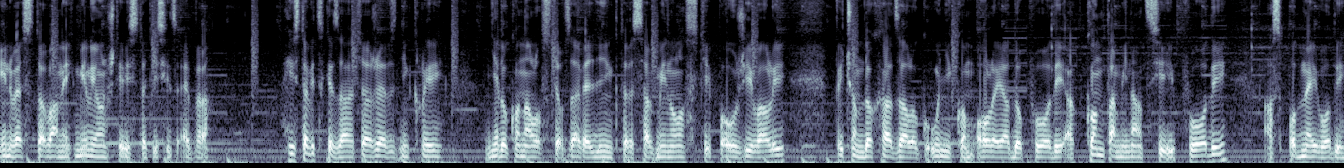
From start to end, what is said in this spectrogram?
investovaných 1 400 000 eur. Historické záťaže vznikli nedokonalosťou zariadení, ktoré sa v minulosti používali, pričom dochádzalo k únikom oleja do pôdy a kontaminácii pôdy a spodnej vody.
